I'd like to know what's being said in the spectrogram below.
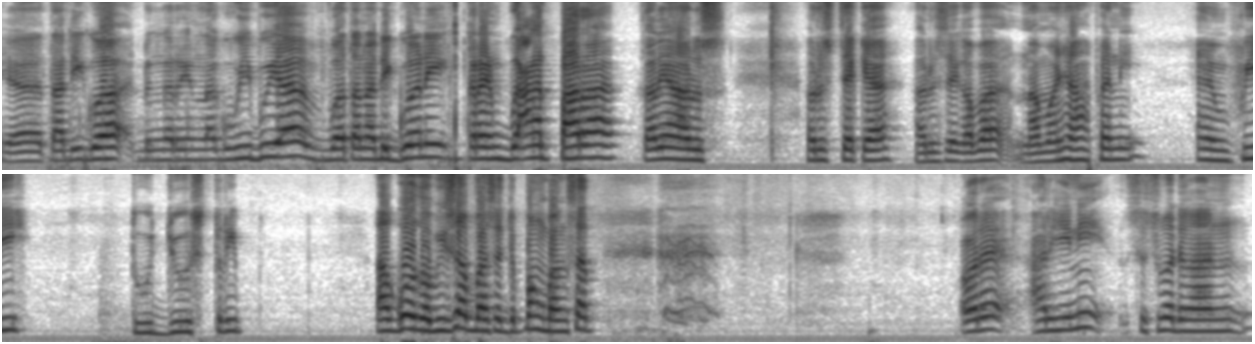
Ya tadi gua dengerin lagu Wibu ya Buatan adik gua nih. Keren banget parah. Kalian harus harus cek ya Harus cek apa namanya apa nih MV 7 strip. Ah gua gak bisa bahasa Jepang bangsat. Ore hari ini sesuai dengan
